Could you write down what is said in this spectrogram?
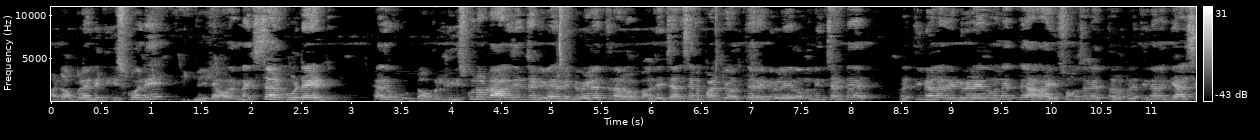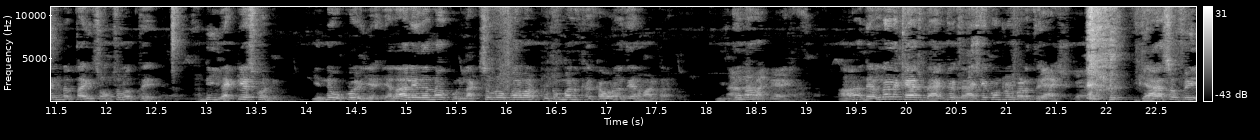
ఆ డబ్బులన్నీ తీసుకొని మీకు ఎవరికి నచ్చితే కోటేయండి. కానీ డబ్బులు తీసుకున్నప్పుడు ఆలోచించండి. ఇలా రెండు వేలు ఇస్తున్నారు. అదే జనసేన పార్టీ వస్తే రెండు వేల ఐదు వందల నుంచి అంటే ప్రతి నెల రెండు వేల ఐదు వందలు ఇస్తే అలా ఐదు సంవత్సరాలు ఇస్తారు. ప్రతి నెల గ్యాస్ సిలిండర్ వస్తే ఐదు సంవత్సరాలు వస్తాయి. అంటే ఈ లెక్క వేసుకోండి ఎన్ని ఒక్కో ఎలా లేదన్నా కొన్ని లక్షల రూపాయలు మన కుటుంబానికి కవర్ అవుతాయి అనమాట నెల నెల క్యాష్ బ్యాంక్ బ్యాంక్ అకౌంట్లో పడతాయి గ్యాస్ ఫ్రీ.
